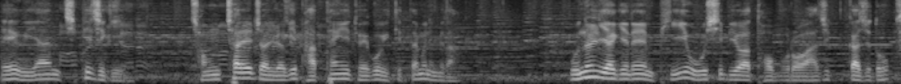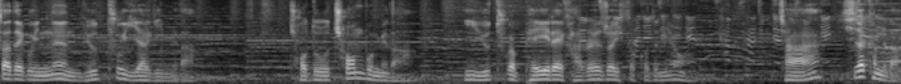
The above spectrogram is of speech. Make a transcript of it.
의한 지피지기 정찰 전력이 바탕이 되고 있기 때문입니다. 오늘 이야기는 B52와 더불어 아직까지도 혹사되고 있는 U2 이야기입니다. 저도 처음 봅니다. 이 U2가 베일에 가려져 있었거든요. 자, 시작합니다.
